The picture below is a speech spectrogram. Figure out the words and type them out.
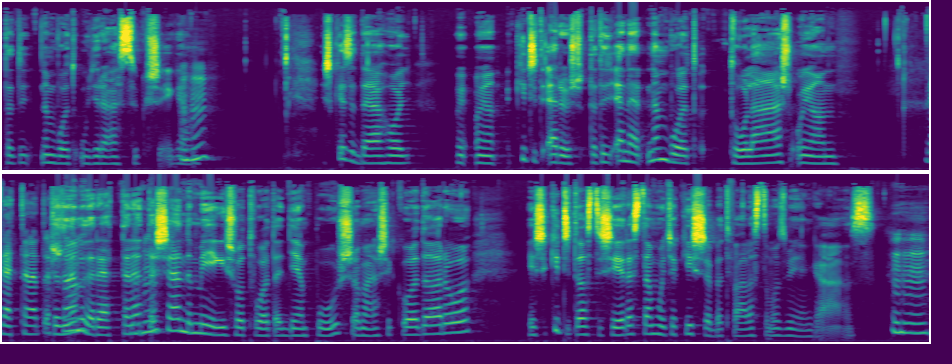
tehát nem volt úgy rá szükségem. Uh-huh. És kezded el, hogy olyan kicsit erős, tehát egy ener- nem volt tolás, olyan Rettenetesen. Tehát nem rettenetesen, uh-huh. de mégis ott volt egy ilyen push a másik oldalról, és kicsit azt is éreztem, hogy ha kisebbet választom, az milyen gáz. Uh-huh.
